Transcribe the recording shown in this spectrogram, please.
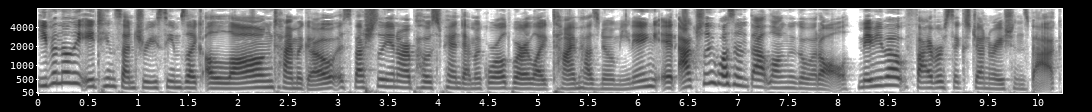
Even though the 18th century seems like a long time ago, especially in our post pandemic world where like time has no meaning, it actually wasn't that long ago at all. Maybe about five or six generations back.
